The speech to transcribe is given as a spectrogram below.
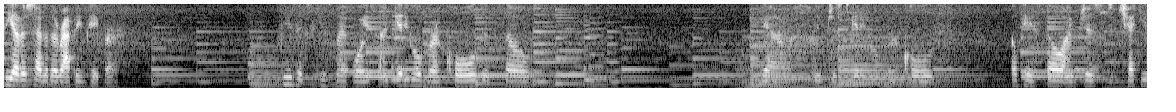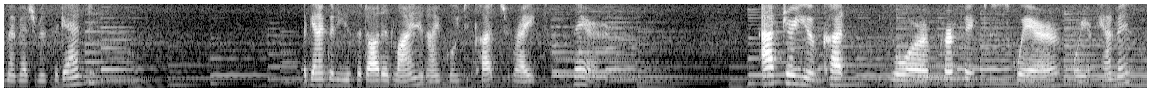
the other side of the wrapping paper. Please excuse my voice. I'm getting over a cold and so yeah, I'm just getting over a cold. Okay, so I'm just checking my measurements again. Again, I'm going to use the dotted line and I'm going to cut right there. After you have cut your perfect square for your canvas,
